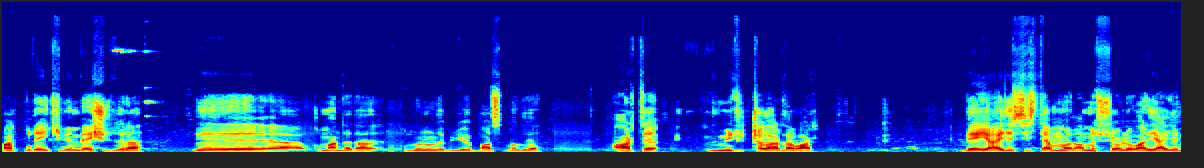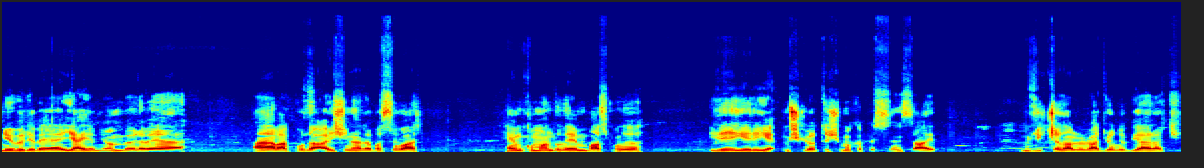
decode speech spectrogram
Bak bu da 2500 lira. Ee, kumandada kullanılabiliyor, basmalı. Artı müzik çalar da var. Ve yaylı sistem var, amatörlü var. Yaylanıyor böyle be, yaylanıyor böyle be. Ha bak burada Aliş'in arabası var. Hem kumandalı hem basmalı. İleri geri 70 kilo taşıma kapasitesine sahip. Müzik çalarlı, radyolu bir araç.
